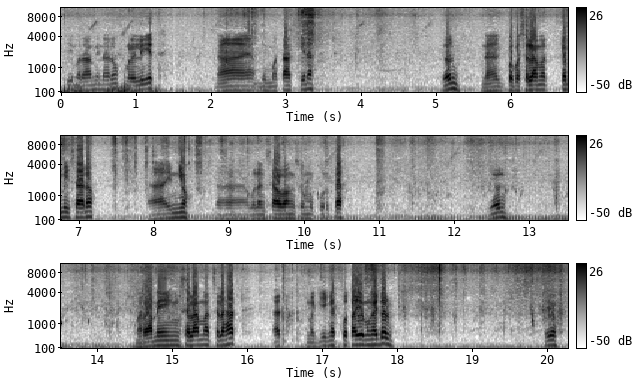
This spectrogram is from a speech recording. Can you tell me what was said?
Hindi marami na no, maliliit. Na bumatake na. Yun, nagpapasalamat kami sa ano, sa inyo na walang sawang sumuporta. Yun. Maraming salamat sa lahat at mag-ingat po tayo mga idol. Ayo.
